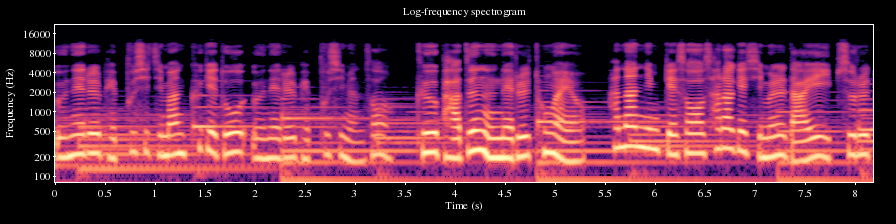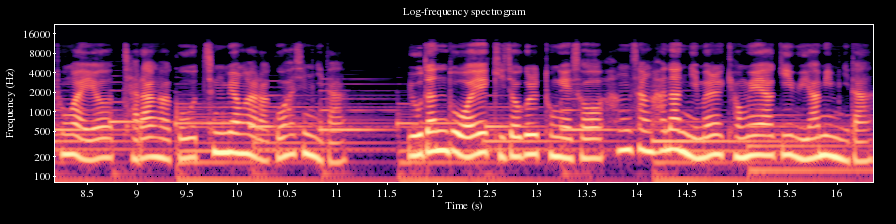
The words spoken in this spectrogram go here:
은혜를 베푸시지만 크게도 은혜를 베푸시면서 그 받은 은혜를 통하여 하나님께서 살아계심을 나의 입술을 통하여 자랑하고 증명하라고 하십니다. 요단도어의 기적을 통해서 항상 하나님을 경외하기 위함입니다.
